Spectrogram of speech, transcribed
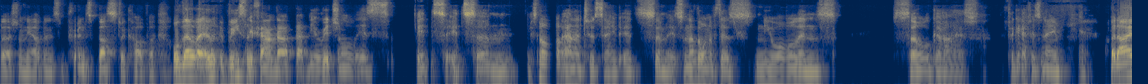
version on the album. It's a Prince Buster cover. Although I recently found out that the original is it's it's um it's not Allen Toussaint. It's um it's another one of those New Orleans soul guys. Forget his name, but I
